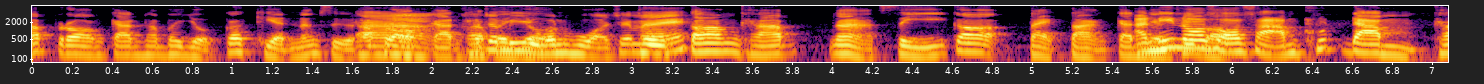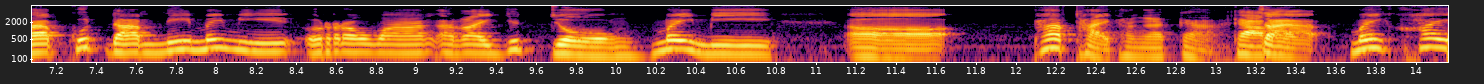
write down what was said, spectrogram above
รับรองการทำประโยชน์ก็เขียนหนังสือรับรองการเขาทำจะประมีอโยยู่ชบน์นหัวใช่ไหมถูกต้องครับน่ะสีก็แตกต่างกัน อันนี้ย่านที่สบอกสามครุฑดครับคุดดำนี่ไม่มีระวางอะไรยึดโยง ไม่มีเอ่อภาพถ่ายทางอากาศครับจะไม่ค่อย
